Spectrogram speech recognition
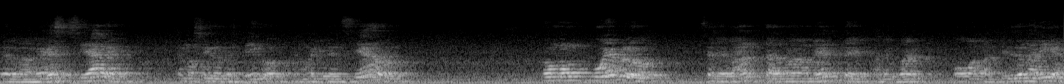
de las redes sociales, hemos sido testigos, hemos evidenciado cómo un pueblo se levanta nuevamente, al igual o a partir de María,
